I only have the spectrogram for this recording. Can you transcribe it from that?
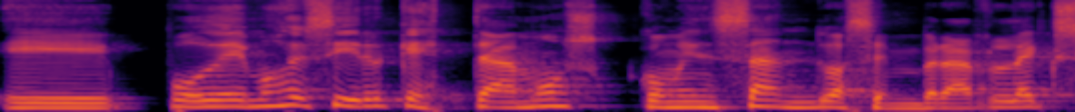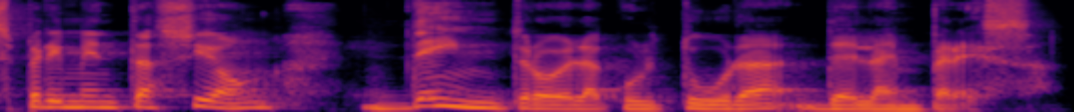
eh, podemos decir que estamos comenzando a sembrar la experimentación dentro de la cultura de la empresa.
